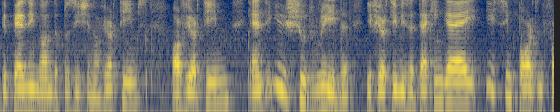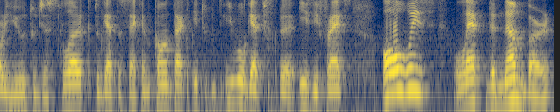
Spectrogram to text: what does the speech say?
depending on the position of your teams of your team. And you should read if your team is attacking A it's important for you to just lurk to get the second contact. It you will get uh, easy frags. Always let the number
